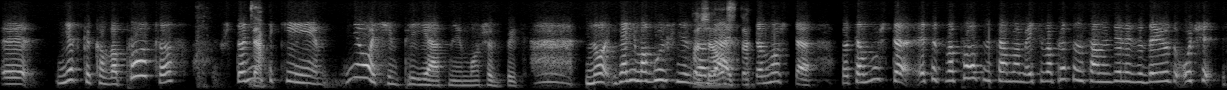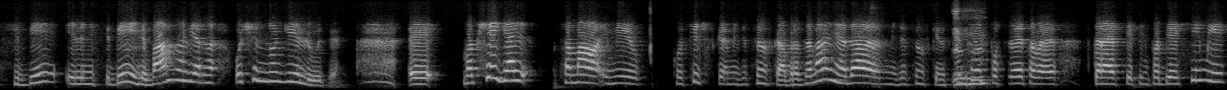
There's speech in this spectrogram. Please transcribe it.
э, несколько вопросов, что они да. такие не очень приятные, может быть, но я не могу их не задать, потому что, потому что этот вопрос на самом, эти вопросы на самом деле задают очень себе или не себе или вам, наверное, очень многие люди. Э, вообще я сама имею классическое медицинское образование, да, медицинский институт, mm-hmm. после этого вторая степень по биохимии,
